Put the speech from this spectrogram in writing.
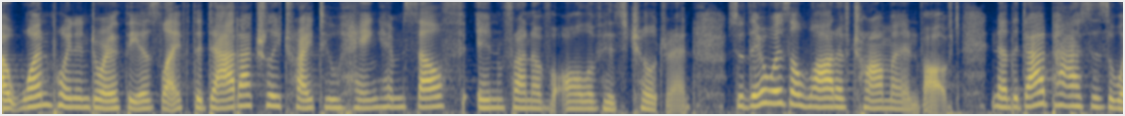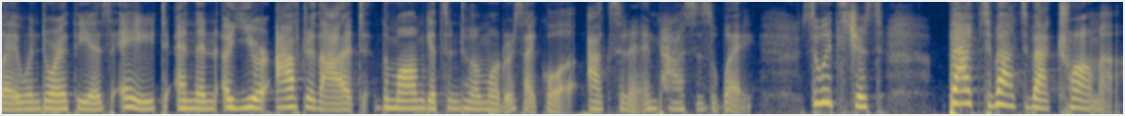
At one point in Dorothea's life, the dad actually tried to hang himself in front of all of his children. So there was a lot of trauma involved. Now, the dad passes away when Dorothea is eight, and then a year after that, the mom gets into a motorcycle accident and passes away. So it's just back to back to back trauma.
